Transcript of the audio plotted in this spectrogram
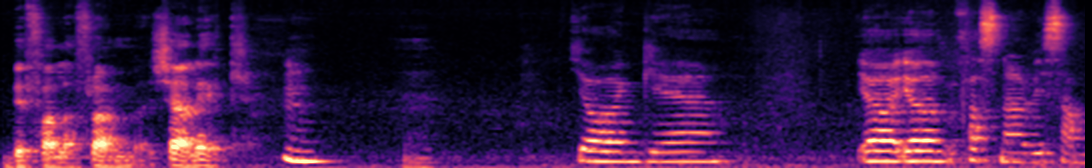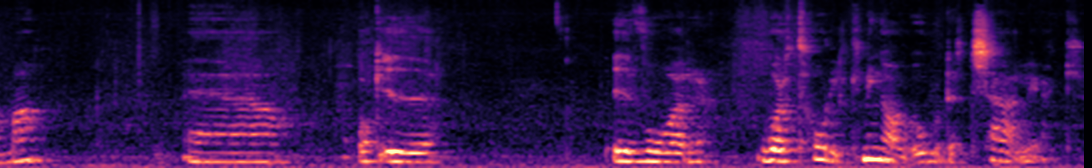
befalla fram kärlek. Mm. Mm. Jag, eh, jag, jag fastnar vid samma. Eh, och i, i vår, vår tolkning av ordet kärlek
